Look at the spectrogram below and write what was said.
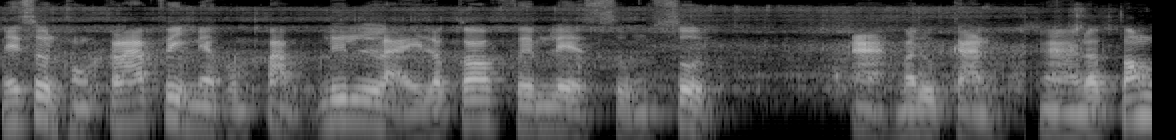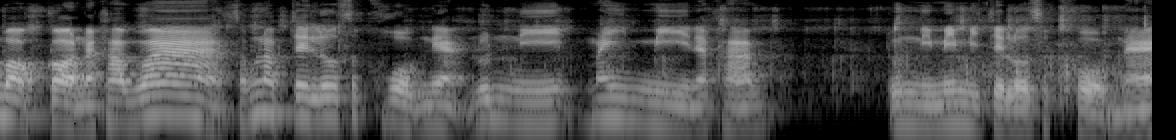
ในส่วนของกราฟิกเนี่ยผมปรับลื่นไหลแล้วก็เฟรมเรทสูงสุด อะมาดูกันอ่าเราต้องบอกก่อนนะครับว่าสำหรับไจโรสโคปเนี่ยรุ่นนี้ไม่มีนะครับ รุ่นนี้ไม่มีไจโรสโคปนะ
